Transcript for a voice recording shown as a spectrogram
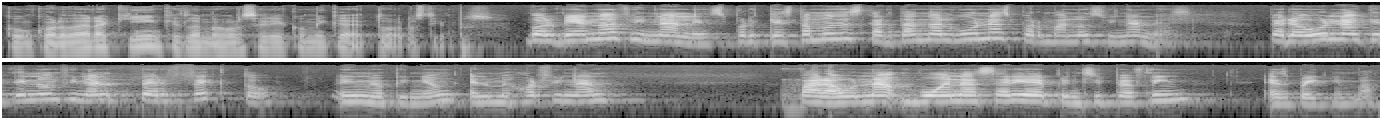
concordar aquí en que es la mejor serie cómica de todos los tiempos. Volviendo a finales, porque estamos descartando algunas por malos finales, pero una que tiene un final perfecto, en mi opinión, el mejor final para una buena serie de principio a fin es Breaking Bad.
